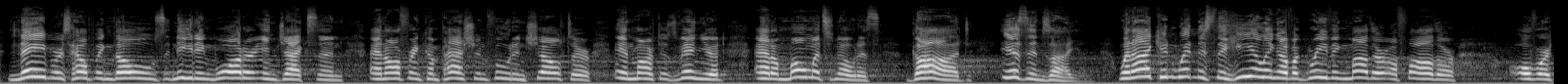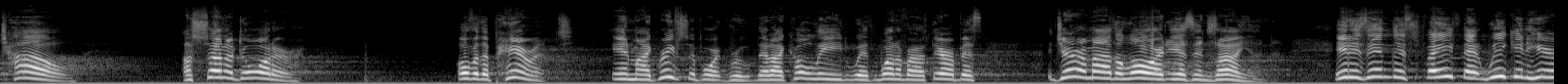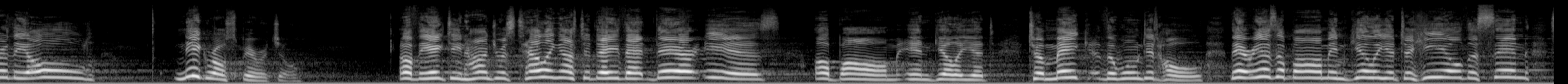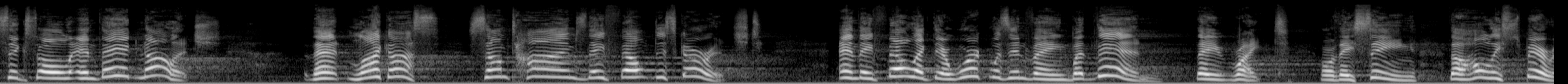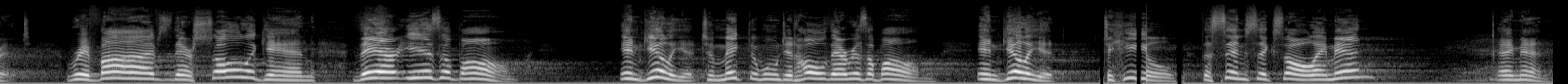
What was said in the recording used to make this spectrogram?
neighbors helping those needing water in Jackson and offering compassion, food, and shelter in Martha's Vineyard at a moment's notice, God is in Zion. When I can witness the healing of a grieving mother or father over a child, a son or daughter, over the parent, in my grief support group that I co lead with one of our therapists, Jeremiah the Lord is in Zion. It is in this faith that we can hear the old Negro spiritual of the 1800s telling us today that there is a balm in Gilead to make the wounded whole. There is a balm in Gilead to heal the sin sick soul. And they acknowledge that, like us, sometimes they felt discouraged and they felt like their work was in vain, but then they write or they sing, the Holy Spirit revives their soul again, there is a balm. In Gilead, to make the wounded whole, there is a balm. In Gilead, to heal the sin sick soul. Amen? Amen. Amen.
